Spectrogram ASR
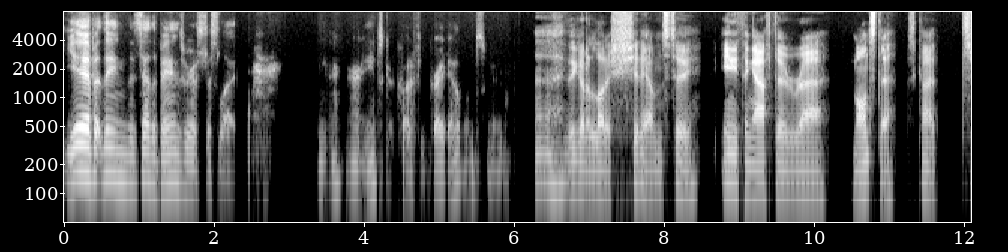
Yeah, but then there's other bands where it's just like, you know, REM's got quite a few great albums. Uh, they got a lot of shit albums too. Anything after uh, Monster is kind of it's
